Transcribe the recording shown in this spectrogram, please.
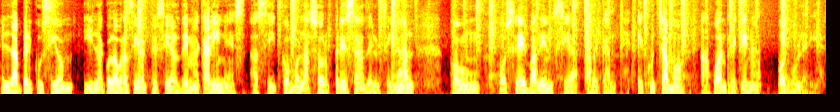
en la percusión y la colaboración especial de Macarines, así como la sorpresa del final con José Valencia Alcante. Escuchamos a Juan Requena por Bulerías.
